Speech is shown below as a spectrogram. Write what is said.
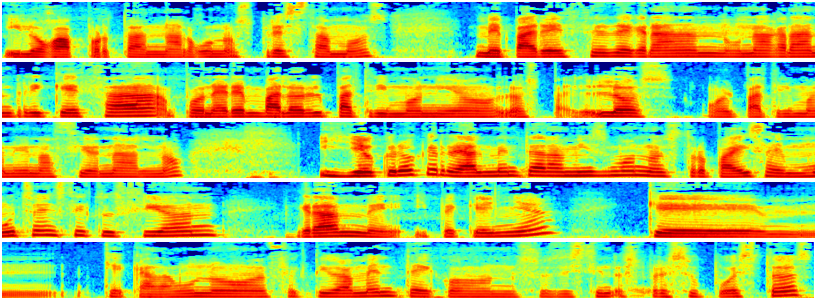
y luego aportan algunos préstamos. Me parece de gran, una gran riqueza poner en valor el patrimonio, los, los o el patrimonio nacional, ¿no? Y yo creo que realmente ahora mismo en nuestro país hay mucha institución grande y pequeña que, que, cada uno efectivamente con sus distintos presupuestos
